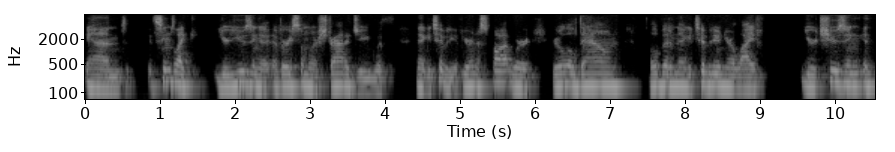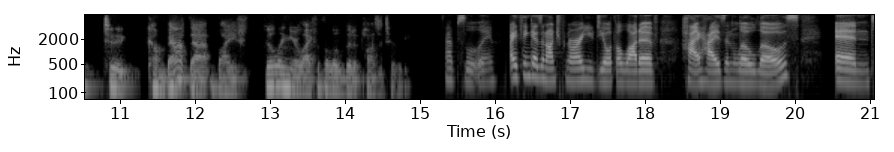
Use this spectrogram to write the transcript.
And it seems like you're using a, a very similar strategy with negativity. If you're in a spot where you're a little down, a little bit of negativity in your life, you're choosing in, to combat that by filling your life with a little bit of positivity. Absolutely. I think as an entrepreneur, you deal with a lot of high highs and low lows. And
